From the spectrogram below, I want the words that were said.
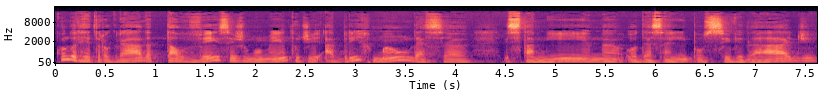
Quando retrograda, talvez seja o momento de abrir mão dessa estamina ou dessa impulsividade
